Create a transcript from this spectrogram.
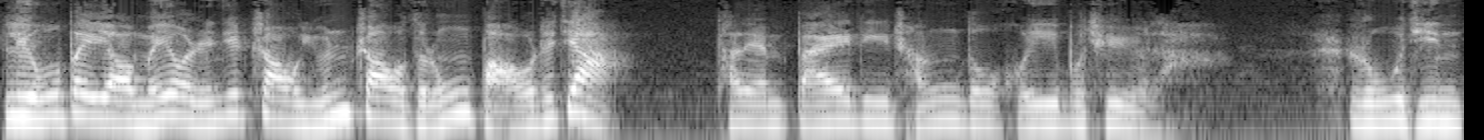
刘备要没有人家赵云、赵子龙保着驾。他连白帝城都回不去了，如今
